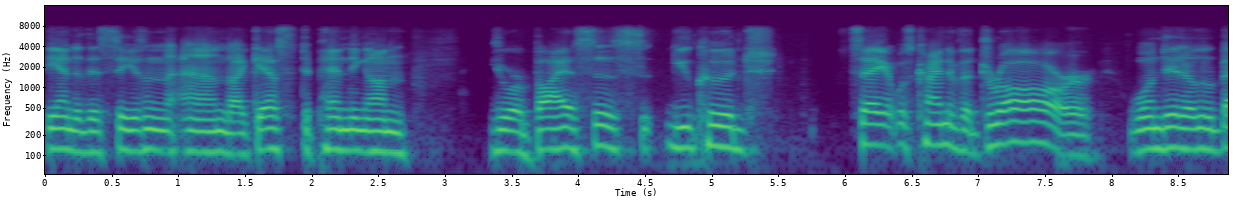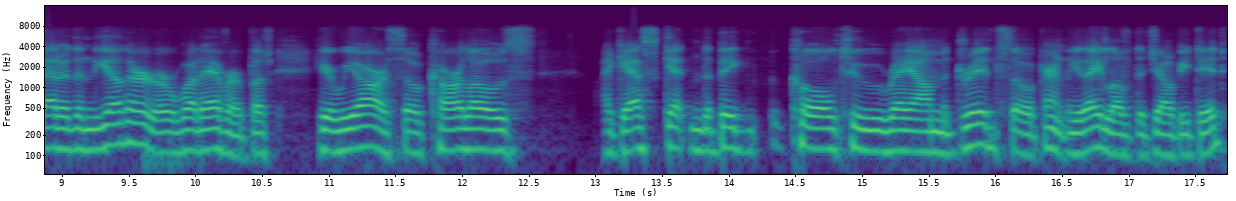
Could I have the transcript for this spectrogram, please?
the end of this season, and I guess depending on your biases, you could say it was kind of a draw or one did a little better than the other or whatever. But here we are. So Carlos, I guess, getting the big call to Real Madrid. So apparently they loved the job he did.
